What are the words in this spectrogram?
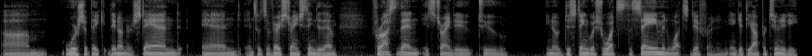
um, worship they, they don't understand and and so it's a very strange thing to them. For us, then it's trying to to you know distinguish what's the same and what's different, and, and get the opportunity.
